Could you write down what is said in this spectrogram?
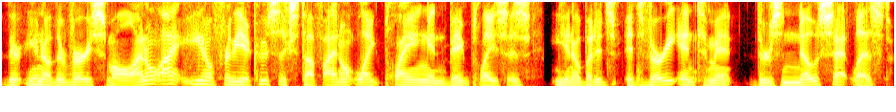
they're you know they're very small. I don't I you know for the acoustic stuff I don't like playing in big places. You know, but it's it's very intimate. There's no set list,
